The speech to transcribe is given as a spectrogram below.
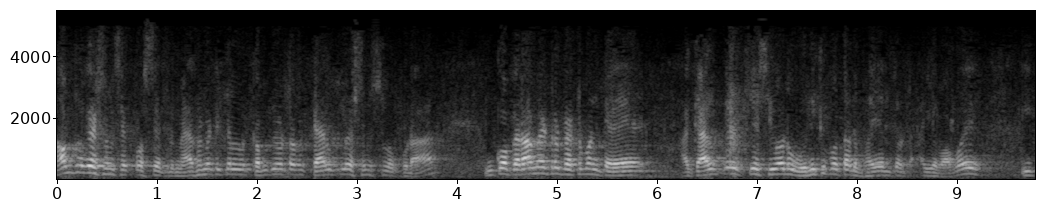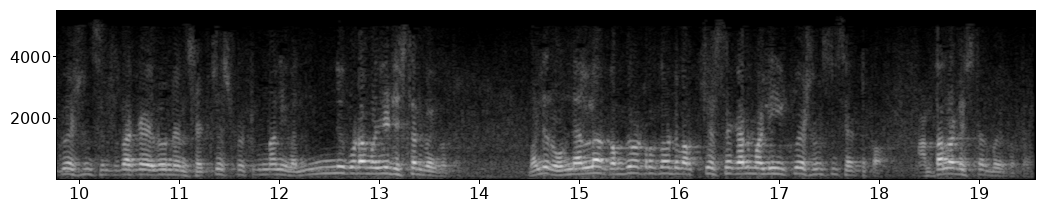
కాంప్లికేషన్స్ ఎక్కువ వస్తాయి ఇప్పుడు మ్యాథమెటికల్ కంప్యూటర్ క్యాల్కులేషన్స్లో కూడా ఇంకో పారామీటర్ పెట్టమంటే ఆ క్యాల్కులేట్ చేసేవాడు ఉనికిపోతాడు భయంతో. అయ్యో బాబోయ్ ఈక్వేషన్స్ ఇంతదాకా ఏదో నేను సెట్ చేసి పెట్టుకున్నాను ఇవన్నీ కూడా మళ్ళీ డిస్టర్బ్ అయిపోతాయి. మళ్ళీ రెండు నెలల కంప్యూటర్ తోటి వర్క్ చేస్తే కానీ మళ్ళీ ఈక్వేషన్స్ సెట్ కావు. అంతలా డిస్టర్బ్ అయిపోతాయి.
